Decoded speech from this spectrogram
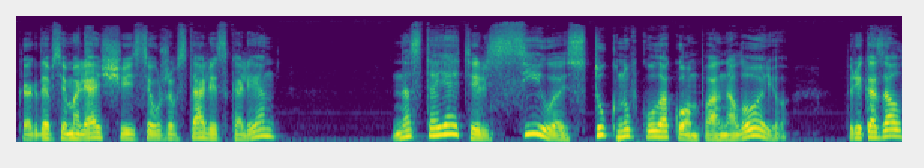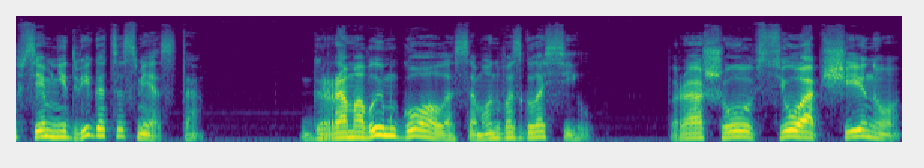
когда все молящиеся уже встали с колен, настоятель силой, стукнув кулаком по аналою, приказал всем не двигаться с места. Громовым голосом он возгласил «Прошу всю общину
